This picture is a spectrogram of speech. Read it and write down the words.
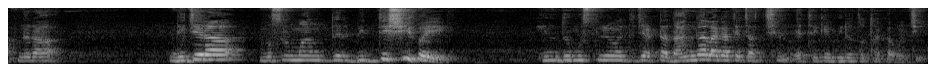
আপনারা নিজেরা মুসলমানদের বিদ্বেষী হয়ে হিন্দু মুসলিমের যে একটা দাঙ্গা লাগাতে চাচ্ছেন, এ থেকে বিরত থাকা উচিত।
